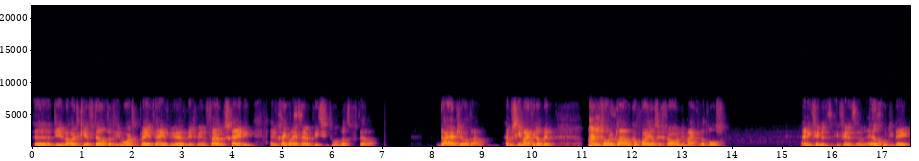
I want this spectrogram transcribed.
uh, die me ooit een keer vertelde dat hij een moord gepleegd heeft, nu ligt hij in een vuile scheiding. En nu ga ik wel even naar de politie toe om dat te vertellen. Daar heb je wat aan. En misschien maak je dat met zo'n reclamecampagne als in Groningen, maak je dat los. En ik vind, het, ik vind het een heel goed idee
